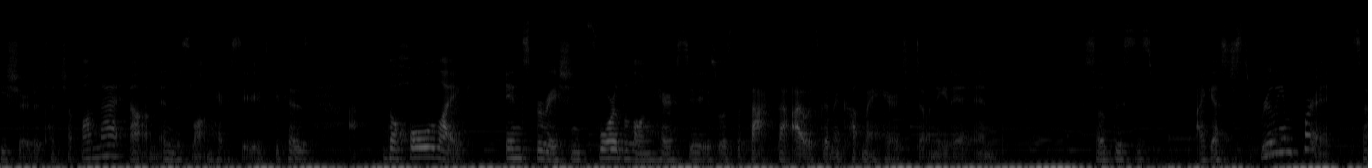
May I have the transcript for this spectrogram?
be sure to touch up on that um, in this long hair series because the whole like inspiration for the long hair series was the fact that I was going to cut my hair to donate it. And so this is, I guess, just really important. So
